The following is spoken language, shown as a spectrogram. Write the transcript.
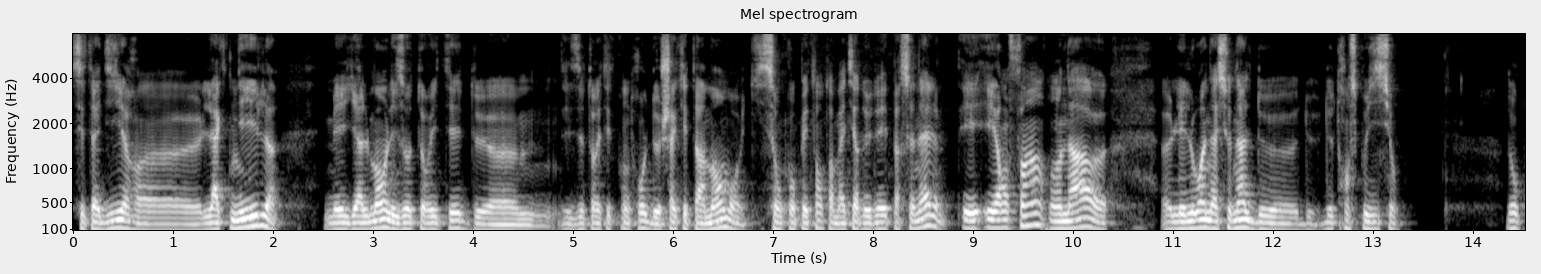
c'est-à-dire euh, l'ACNIL, mais également les autorités, de, euh, contrôle de chaque État membre qui sont compétentes en matière de données personnelles. Et, enfin, on a euh, les lois nationales de, transposition. Donc,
